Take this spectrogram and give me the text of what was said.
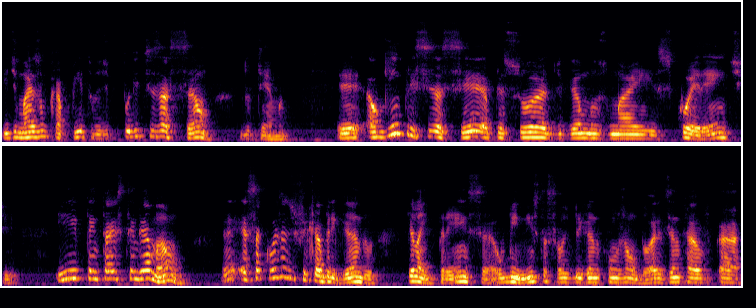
e de mais um capítulo de politização do tema. É, alguém precisa ser a pessoa, digamos, mais coerente e tentar estender a mão. É, essa coisa de ficar brigando pela imprensa, o ministro da Saúde brigando com o João Dória, dizendo que a, a,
